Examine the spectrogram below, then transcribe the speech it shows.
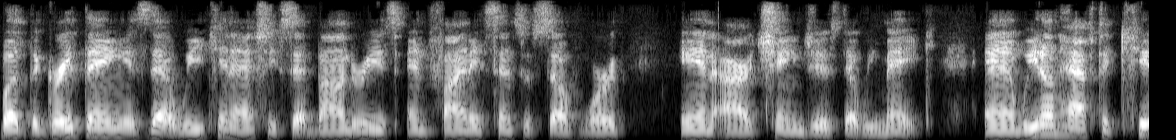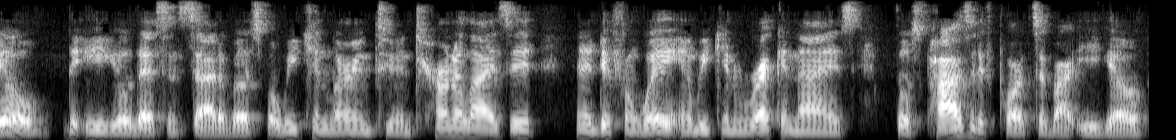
But the great thing is that we can actually set boundaries and find a sense of self worth in our changes that we make. And we don't have to kill the ego that's inside of us, but we can learn to internalize it in a different way and we can recognize those positive parts of our ego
